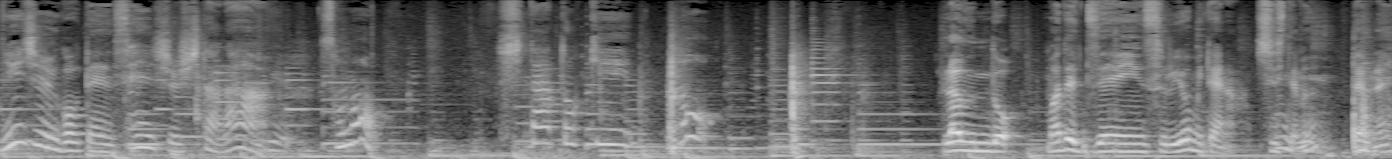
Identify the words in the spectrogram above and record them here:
25点選手したらそのした時のラウンドまで全員するよみたいなシステムだよね。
